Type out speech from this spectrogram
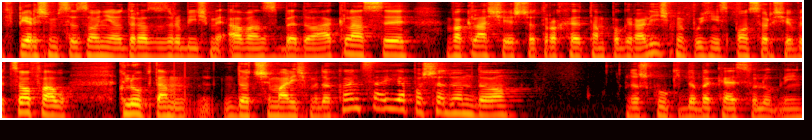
W pierwszym sezonie od razu zrobiliśmy awans z B do A klasy. W A klasie jeszcze trochę tam pograliśmy, później sponsor się wycofał. Klub tam dotrzymaliśmy do końca i ja poszedłem do, do szkółki, do BKS-u Lublin.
